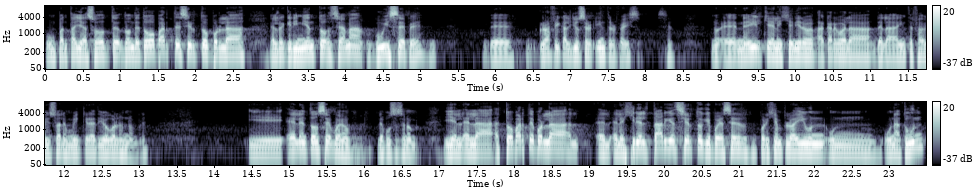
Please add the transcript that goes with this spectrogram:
un pantallazo donde todo parte, ¿cierto?, por la, el requerimiento, se llama GUI-CP, de Graphical User Interface. Eh, Neville, que es el ingeniero a cargo de la, de la interfaz visual, es muy creativo con los nombres. Y él entonces, bueno, le puso ese nombre. Y el, la, todo parte por la, elegir el target, ¿cierto? Que puede ser, por ejemplo, ahí un, un, atún.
